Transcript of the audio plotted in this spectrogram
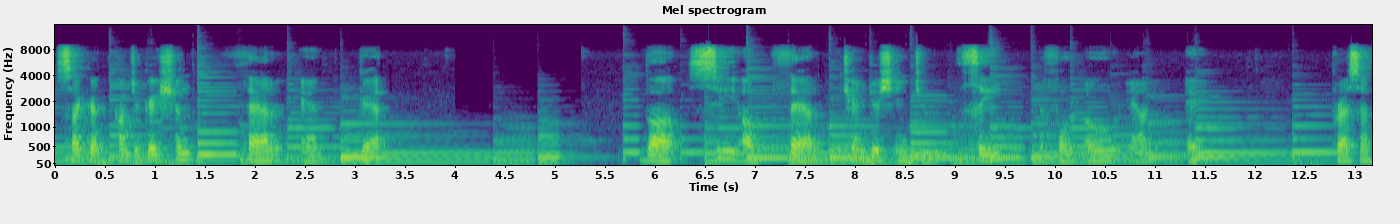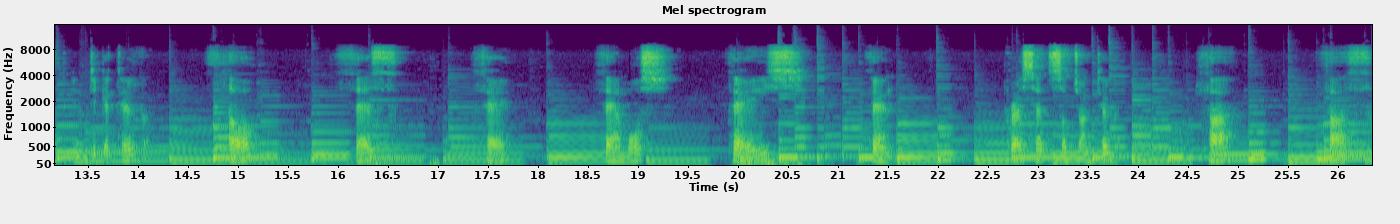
Second conjugation, ther and ger. The C of ther changes into C before O and A. Present indicative, tho, thes, the, themos, theis, then. Present subjunctive, tha, thas,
